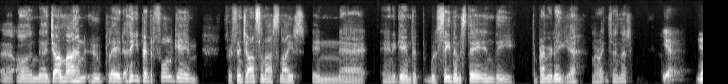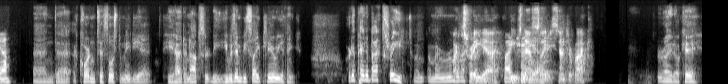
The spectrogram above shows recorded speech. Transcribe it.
uh, on uh, John Mahon, who played. I think he played the full game for St Johnstone last night in uh, in a game that will see them stay in the the Premier League. Yeah, am I right in saying that? Yeah. Yeah. And uh, according to social media, he had an absolutely. He was in beside Cleary, I think. Were they playing a back three? Do I, am I remember Back that three, correctly? yeah. Back he was three, left yeah. sided centre back. Right. Okay.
